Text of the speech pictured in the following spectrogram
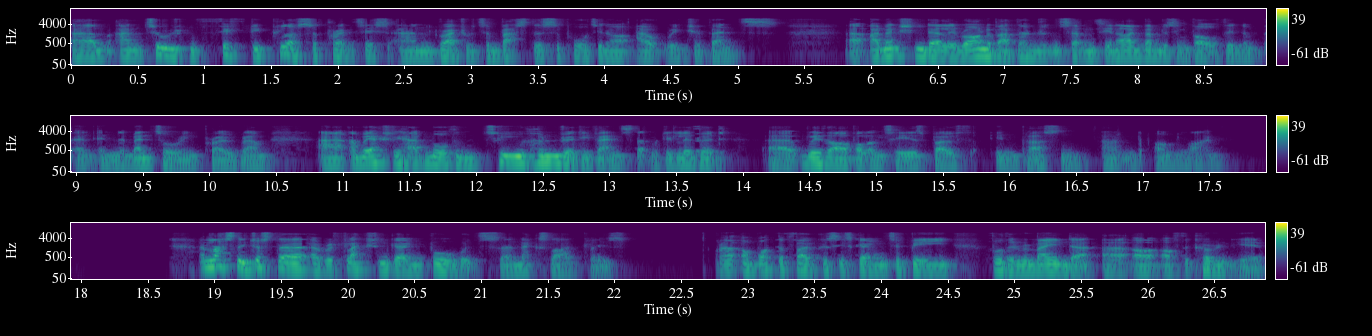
um, and 250 plus apprentice and graduate ambassadors supporting our outreach events. Uh, I mentioned earlier on about the 179 members involved in the, in the mentoring programme, uh, and we actually had more than 200 events that were delivered uh, with our volunteers, both in person and online. And lastly, just a, a reflection going forwards. Uh, next slide, please. Uh, on what the focus is going to be for the remainder uh, of the current year.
